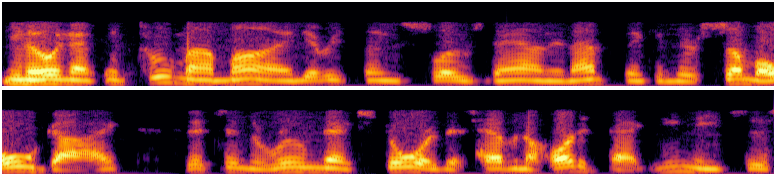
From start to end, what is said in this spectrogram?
You know, and, I, and through my mind, everything slows down, and I'm thinking there's some old guy that's in the room next door that's having a heart attack. He needs this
